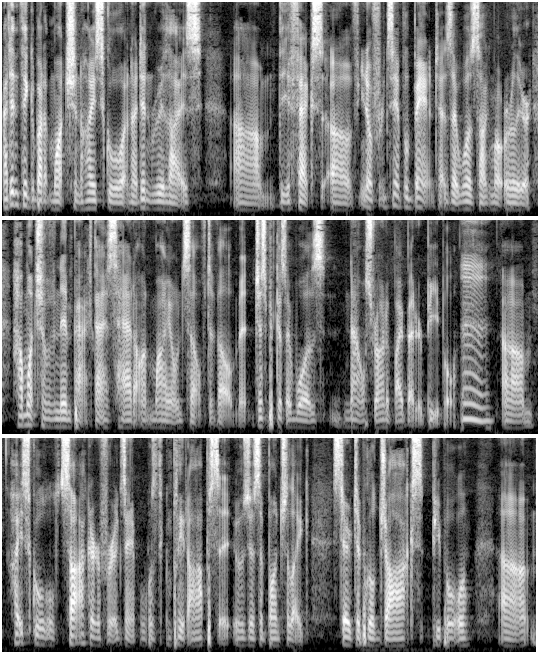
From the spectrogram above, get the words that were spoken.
I didn't think about it much in high school, and I didn't realize um, the effects of, you know, for example, band, as I was talking about earlier, how much of an impact that has had on my own self development, just because I was now surrounded by better people. Um, high school soccer, for example, was the complete opposite. It was just a bunch of like stereotypical jocks, people um,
